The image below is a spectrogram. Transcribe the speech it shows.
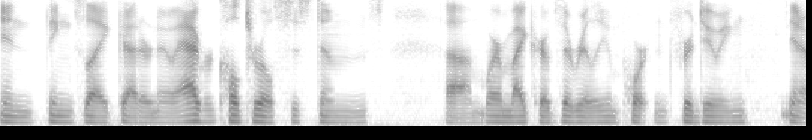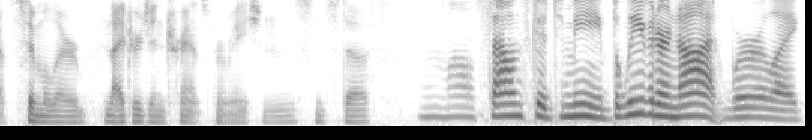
in things like I don't know agricultural systems um, where microbes are really important for doing you know similar nitrogen transformations and stuff. Well, sounds good to me. Believe it or not, we're like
